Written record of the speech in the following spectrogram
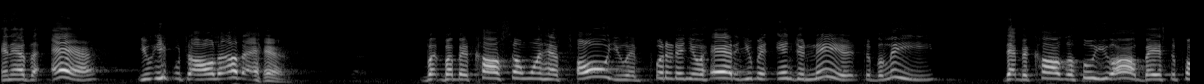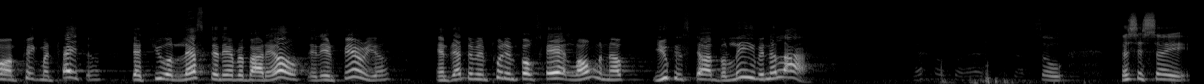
And as an heir, you're equal to all the other heirs. But, but because someone has told you and put it in your head and you've been engineered to believe that because of who you are based upon pigmentation, that you are less than everybody else and inferior, and that has been put in folks' head long enough, you can start believing the lie. So let's just say,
